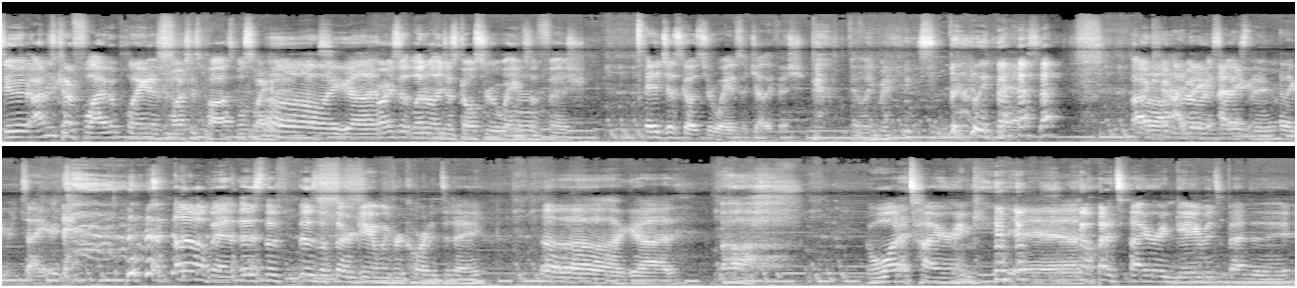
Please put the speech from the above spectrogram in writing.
Dude, I'm just gonna fly the plane as much as possible so I can Oh my god. Or is it literally just goes through waves of fish? It just goes through waves of jellyfish. Billy Mays. Billy Mays. I Oh, can't I remember think, his I, last think, name. I think we're tired. A little bit. This is the this is the third game we've recorded today. oh my god. Oh, what a tiring game. Yeah. what a tiring game it's been today.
